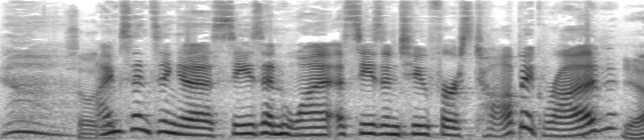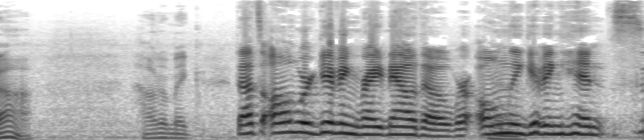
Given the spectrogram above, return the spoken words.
Yeah. so I'm sensing a season one, a season two first topic, Rod. Yeah. How to make. That's all we're giving right now, though. We're only yeah. giving hints.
